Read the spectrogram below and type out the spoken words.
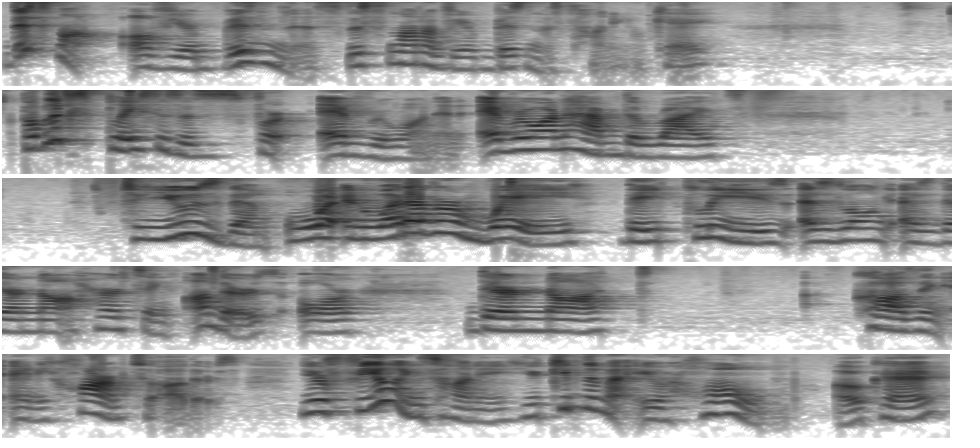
that's not of your business this is not of your business honey okay public places is for everyone and everyone have the right to use them in whatever way they please as long as they're not hurting others or they're not causing any harm to others. Your feelings honey you keep them at your home okay?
